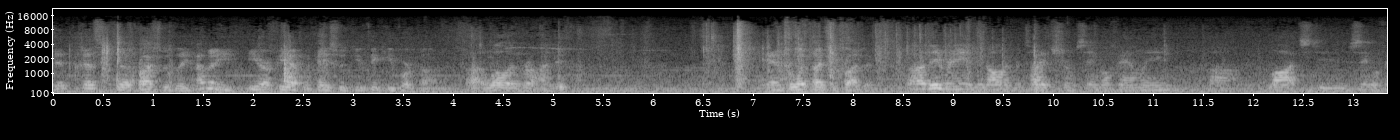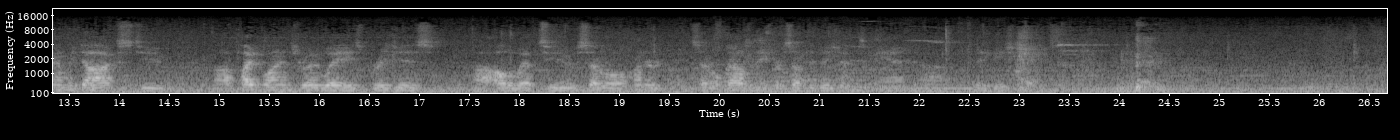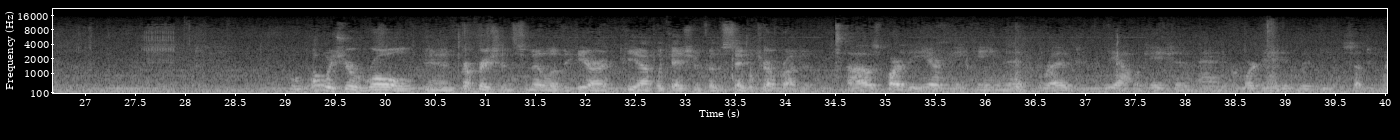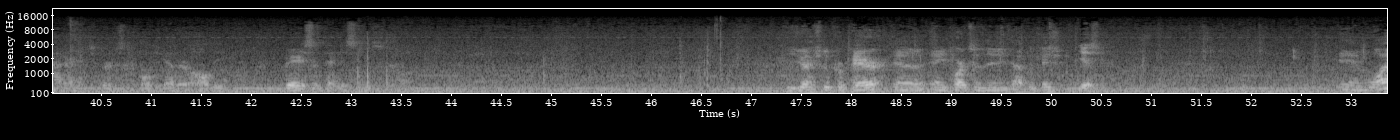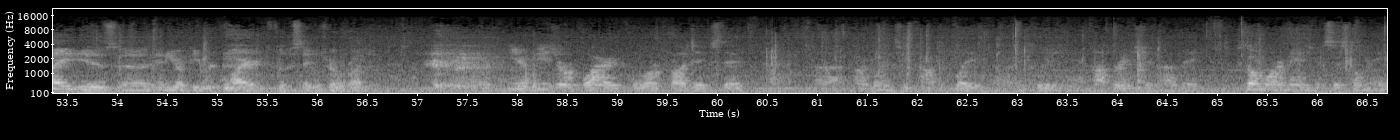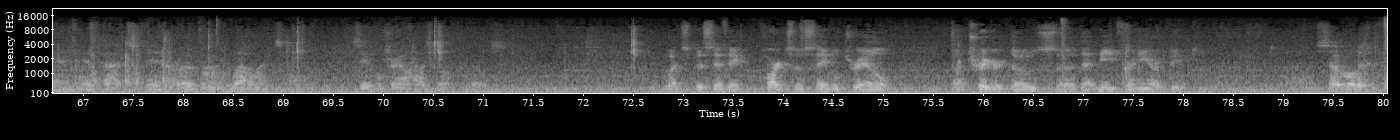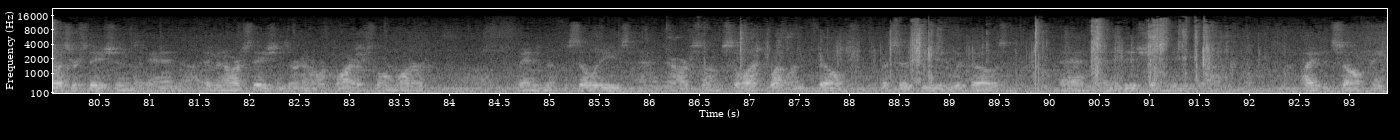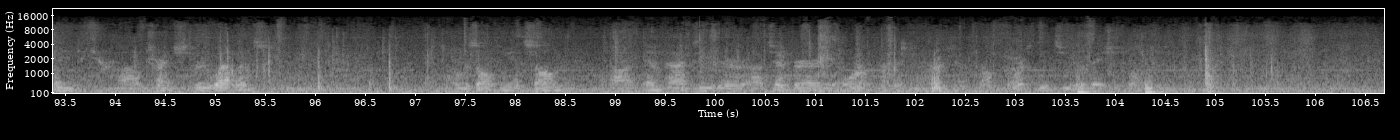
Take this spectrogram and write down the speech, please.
ju- just approximately, how many ERP applications do you think you've worked on? Uh, Well over a hundred. And for what types of projects? Uh, they range in all different types, from single-family uh, lots to single-family docks to uh, pipelines, roadways, bridges, uh, all the way up to several hundred and several thousand acre subdivisions and uh, mitigation banks. What was your role in preparation and submittal of the ERP application for the Sabal Trail project? Uh, I was part of the ERP team that wrote the application and coordinated with the subject matter experts to pull together all the various appendices. Did you actually prepare uh, any parts of the application? Yes, And why is uh, an ERP required for the Sabal Trail project? Uh, ERPs are required for projects that uh, are going to contemplate uh, including an operation of a stormwater management system and impacts in or over wetlands. Sabal Trail has both of those. What specific parts of Sabal Trail uh, triggered those, uh, that need for an ERP? Uh, Several of the compressor stations and uh, M and R stations are going to require stormwater management facilities, and there are some select wetland fill associated with those. And in addition, the uh, pipe itself will be uh, trenched through wetlands, resulting in some uh, impacts, either uh, temporary or permanent conversion from forested to herbaceous wetlands.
